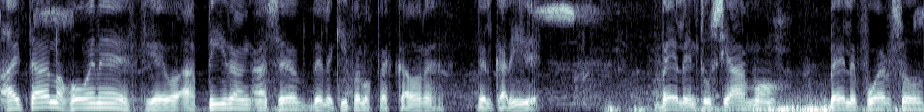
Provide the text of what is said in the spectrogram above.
Ahí están los jóvenes que aspiran a ser del equipo de los Pescadores del Caribe. Ve el entusiasmo, ve el esfuerzo,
